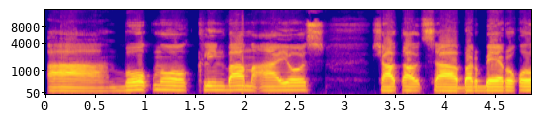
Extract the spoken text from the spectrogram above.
Ah, buhok mo clean ba, maayos? Shoutout sa barbero ko.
